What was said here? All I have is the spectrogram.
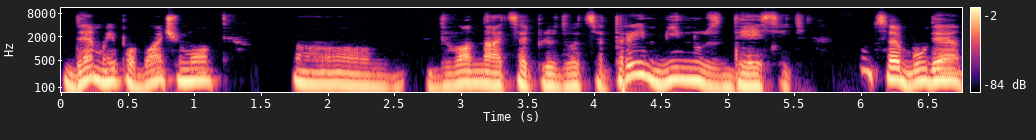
де ми побачимо 12 плюс 23 мінус 10. Ну, Це буде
